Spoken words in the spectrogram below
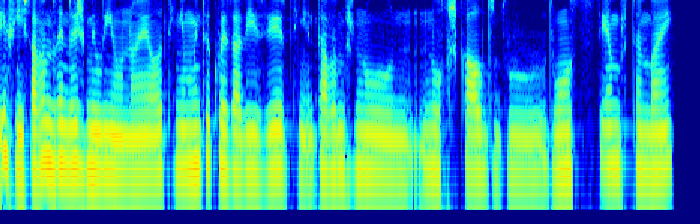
enfim, estávamos em 2001, não é? Ela tinha muita coisa a dizer, tinha, estávamos no, no rescaldo do, do 11 de setembro também.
